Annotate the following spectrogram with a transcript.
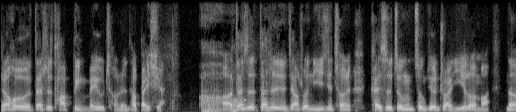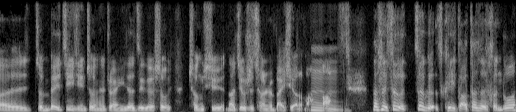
然后但是他并没有承认他败选。啊，但是但是人讲说你已经承认开始政政权转移了嘛，那准备进行政权转移的这个手程序，那就是承认败选了嘛啊，那所以这个这个可以到，但是很多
